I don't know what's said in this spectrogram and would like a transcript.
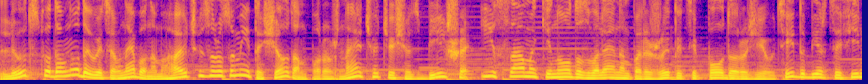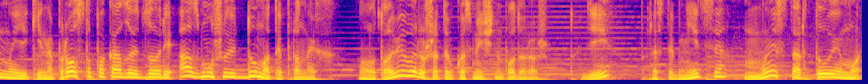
Людство давно дивиться в небо, намагаючись зрозуміти, що там порожнеча чи щось більше, і саме кіно дозволяє нам пережити ці подорожі у цій добірці фільми, які не просто показують зорі, а змушують думати про них. Готові вирушити в космічну подорож? Тоді пристебніться, ми стартуємо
